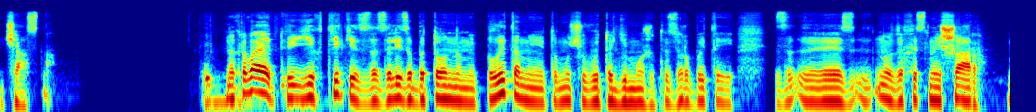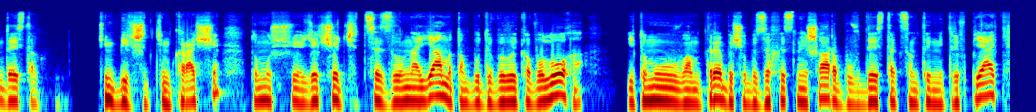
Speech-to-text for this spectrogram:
сучасна? Накривають їх тільки за залізобетонними плитами, тому що ви тоді можете зробити е, ну, захисний шар десь так. Чим більше, тим краще. Тому що якщо це зливна яма, там буде велика волога, і тому вам треба, щоб захисний шар був десь так сантиметрів 5,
